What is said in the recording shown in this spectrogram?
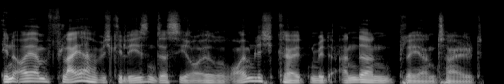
In eurem Flyer habe ich gelesen, dass ihr eure Räumlichkeiten mit anderen Playern teilt.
